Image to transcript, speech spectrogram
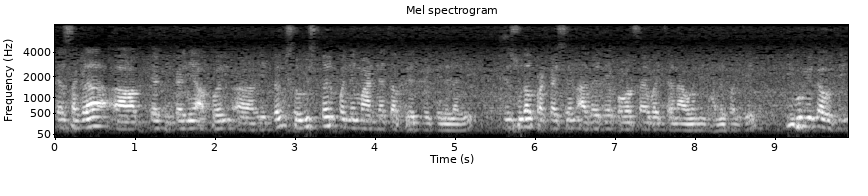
त्या सगळ्या त्या ठिकाणी आपण एकदम सविस्तरपणे मांडण्याचा प्रयत्न केलेला आहे. ते सुद्धा प्रकाशन आदरणीय पवार साहेबांच्या नावाने झालं पाहिजे. ही भूमिका होती.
